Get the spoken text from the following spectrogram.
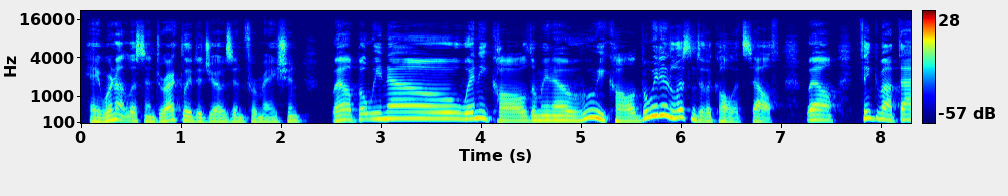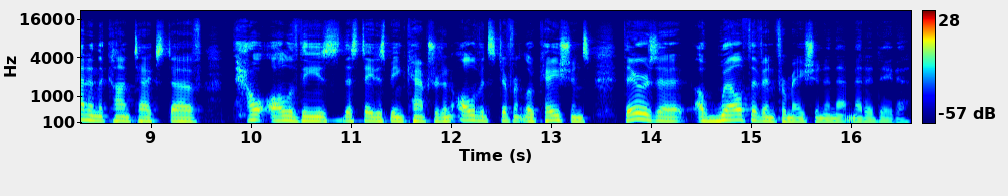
hey, we're not listening directly to Joe's information. Well, but we know when he called and we know who he called, but we didn't listen to the call itself. Well, think about that in the context of how all of these this data is being captured in all of its different locations. There is a, a wealth of information in that metadata.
